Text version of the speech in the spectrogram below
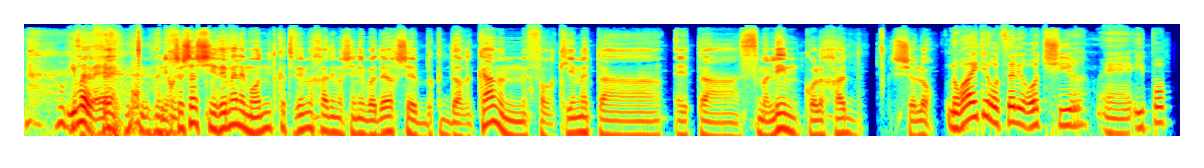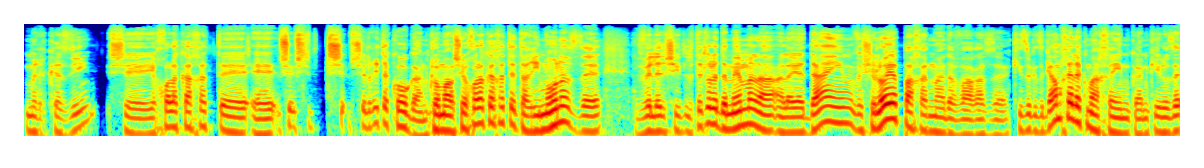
אימא'לה. אני חושב שהשירים האלה מאוד מתכתבים אחד עם השני בדרך שבדרכם הם מפרקים. את הסמלים, כל אחד שלו. נורא הייתי רוצה לראות שיר אה, אי-פופ מרכזי, שיכול לקחת, אה, אה, ש, ש, ש, של ריטה קוגן, כלומר, שיכול לקחת את הרימון הזה ולתת לו לדמם על, ה, על הידיים, ושלא יהיה פחד מהדבר הזה, כי זה, זה גם חלק מהחיים כאן, כאילו זה,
